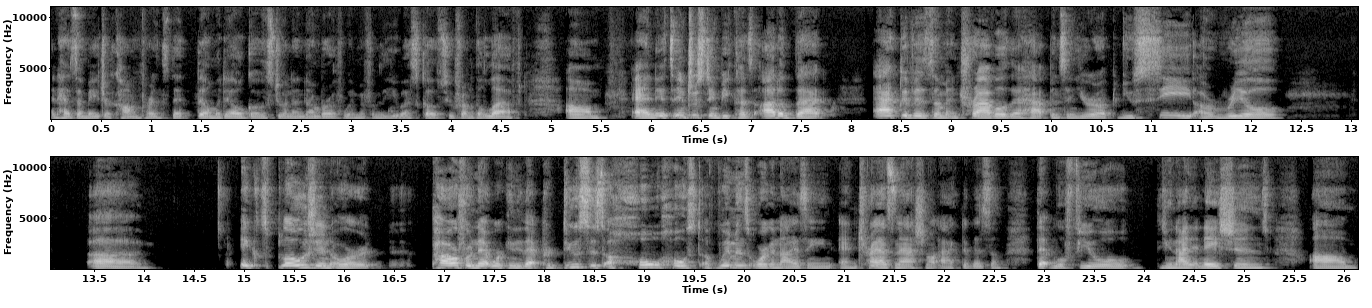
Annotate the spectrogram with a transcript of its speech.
and has a major conference that Thelma Dale goes to and a number of women from the US go to from the left. Um, and it's interesting because out of that activism and travel that happens in Europe, you see a real uh, explosion or powerful networking that produces a whole host of women's organizing and transnational activism that will fuel the United Nations. Um,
